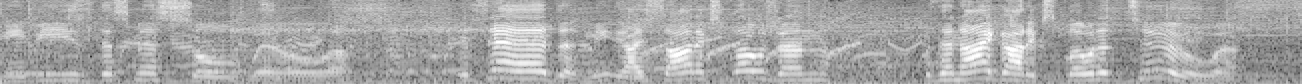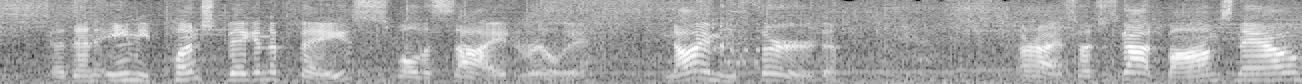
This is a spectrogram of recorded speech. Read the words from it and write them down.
Maybe this missile will. It did! Me, I saw an explosion, but then I got exploded too. And then Amy punched Big in the face, well, the side, really. Now I'm in third. Alright, so I just got bombs now.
